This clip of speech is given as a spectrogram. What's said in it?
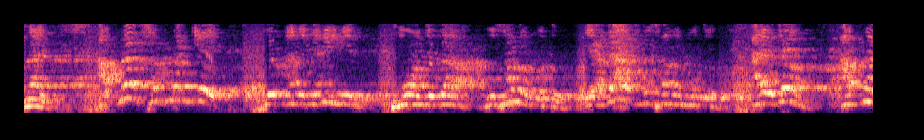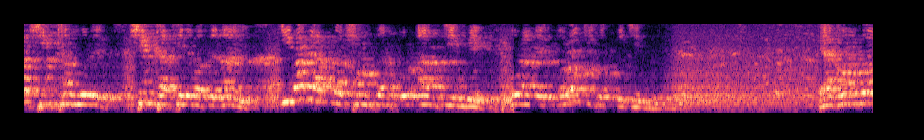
নাই। আপনার সন্তানকে কোরআনে বোঝানোর মতো মতো আয়োজন আপনার শিক্ষা সিলেবাসে নাই। কীভাবে আপনার সন্তান কোরআন চিনবে, কোরআনের অলৌকিকত্ব চিনবে? এখন তো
